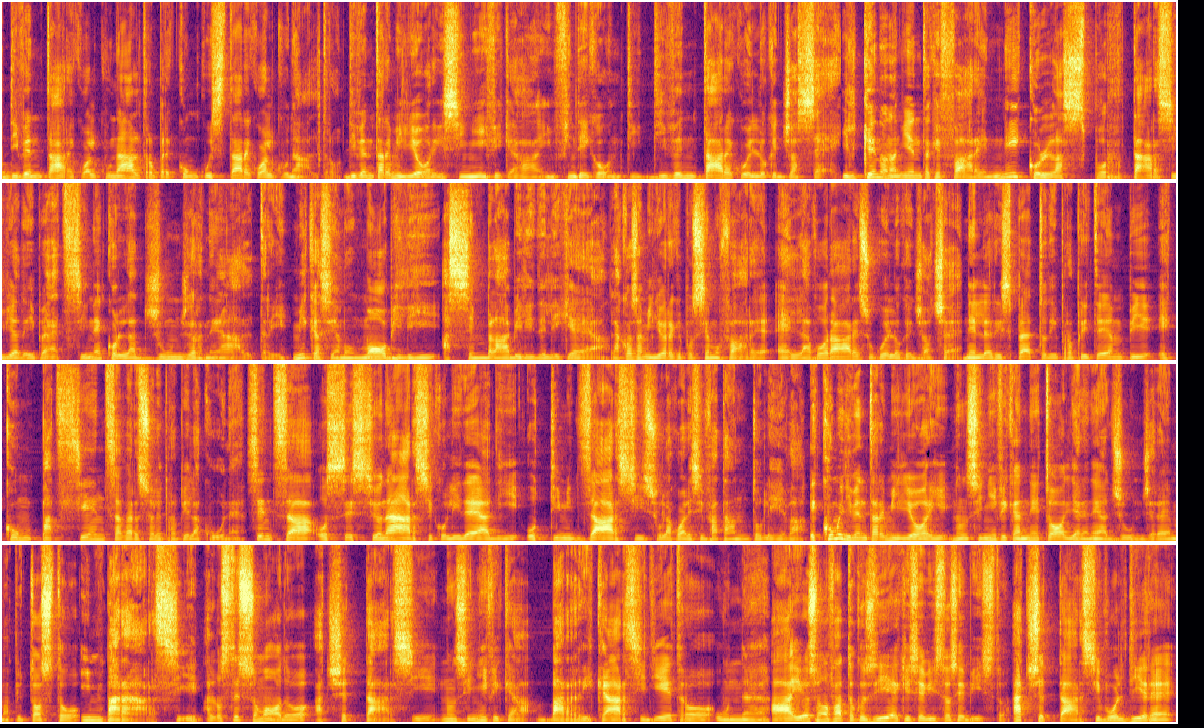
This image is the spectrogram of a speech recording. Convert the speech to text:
diventare qualcun altro per conquistare qualcun altro. Diventare migliori significa, in fin dei conti, diventare quello che già sei. Il che non ha niente a che fare né con l'asportarsi via dei pezzi né con l'aggiungerne altri. Mica siamo mobili assemblabili dell'IKEA. La cosa migliore che possiamo fare è lavorare su quello che già c'è, nel rispetto dei propri tempi e con pazienza verso le proprie lacune, senza ossessionarsi con l'idea di ottimizzarsi farsi sulla quale si fa tanto leva. E come diventare migliori non significa né togliere né aggiungere, ma piuttosto impararsi. Allo stesso modo, accettarsi non significa barricarsi dietro un ah, io sono fatto così e chi si è visto si è visto. Accettarsi vuol dire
